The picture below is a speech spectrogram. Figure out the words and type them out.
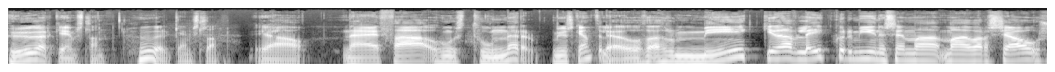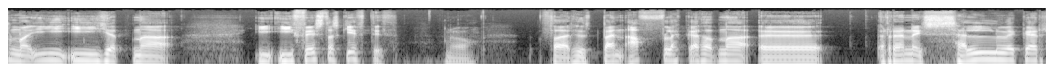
hugargeimslan Hugargeimslan Já, nei, það, hún, hún er mjög skemmtilega og það er svo mikið af leikurum í henni sem að, maður var að sjá svona í, í hérna í, í fyrsta skiptið. Já. Það er Ben Affleck er þarna uh, Renee Selvegar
